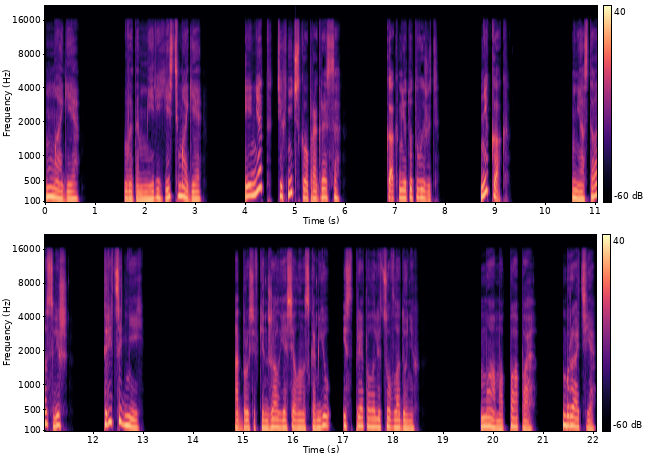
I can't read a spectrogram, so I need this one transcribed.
Магия. В этом мире есть магия. И нет технического прогресса. Как мне тут выжить? Никак. Мне осталось лишь 30 дней. Отбросив кинжал, я села на скамью и спрятала лицо в ладонях. Мама, папа, братья.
